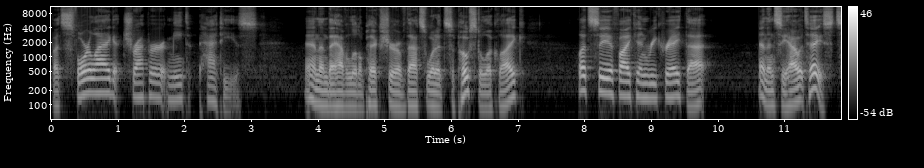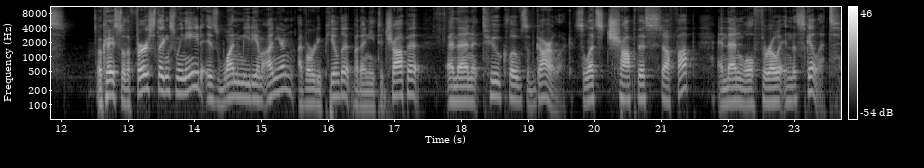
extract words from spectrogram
but Svorlag Trapper Meat Patties. And then they have a little picture of that's what it's supposed to look like. Let's see if I can recreate that and then see how it tastes. Okay, so the first things we need is one medium onion. I've already peeled it, but I need to chop it. And then two cloves of garlic. So let's chop this stuff up and then we'll throw it in the skillet.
